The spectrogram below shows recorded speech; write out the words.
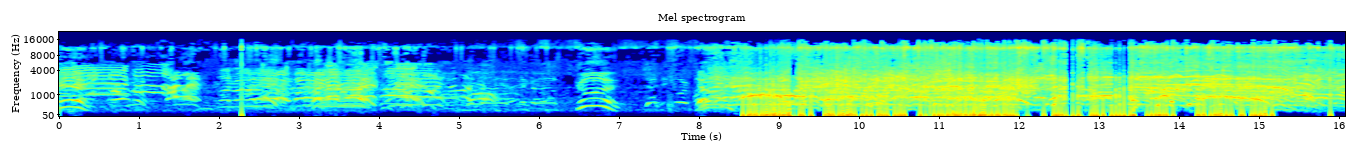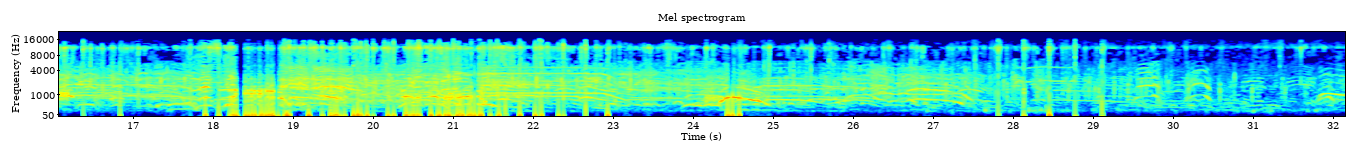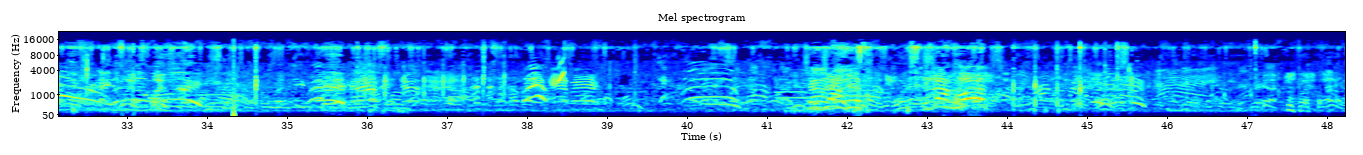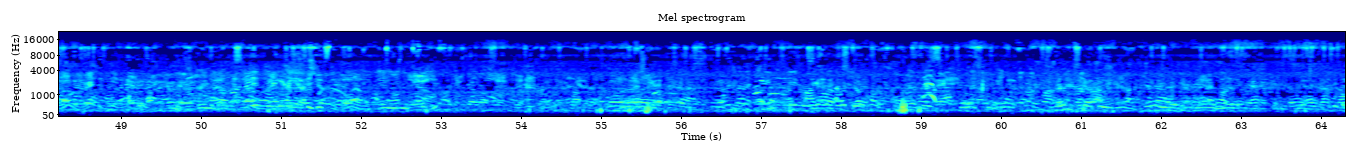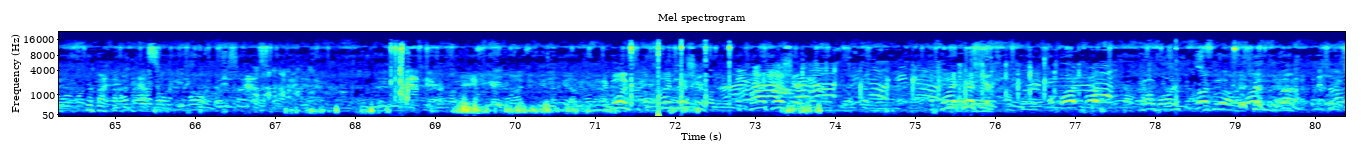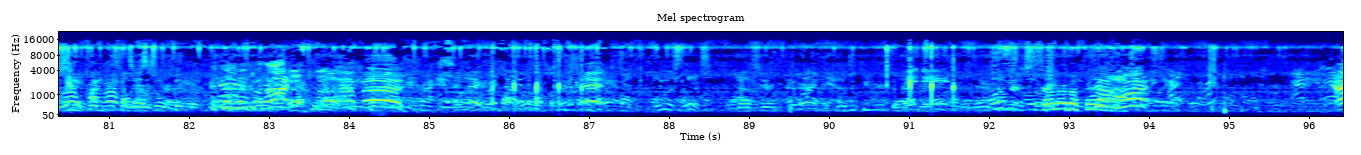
Good. Hey, boys, apply pressure. Apply pressure. Apply pressure. Apply pressure. Summer before last.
